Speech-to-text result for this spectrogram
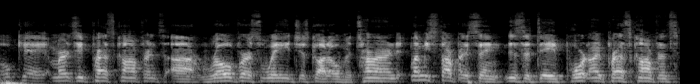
Okay, emergency press conference. Uh, Roe versus Wade just got overturned. Let me start by saying this is a Dave Portnoy press conference.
